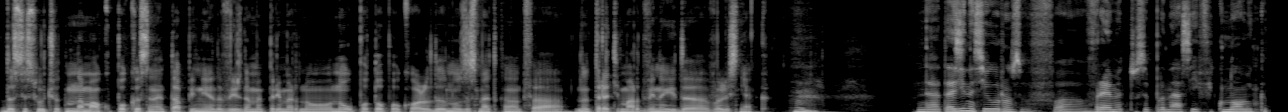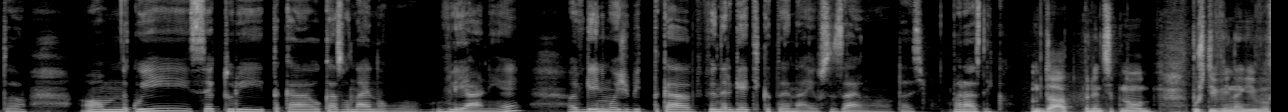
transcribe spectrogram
да се случват на малко по-късен етап и ние да виждаме примерно много по-топла коледа, но за сметка на това на 3 март винаги да вали сняг. Да, тази несигурност в а, времето се пренася и в економиката. На кои сектори така оказва най-много влияние? Евгений, може би така в енергетиката е най-осезаема тази разлика. Да, принципно почти винаги в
